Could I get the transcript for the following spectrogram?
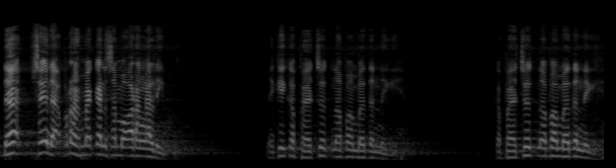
enggak, saya enggak pernah makan sama orang alim. Niki kebacut napa mboten niki? Kebacut napa mboten niki?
